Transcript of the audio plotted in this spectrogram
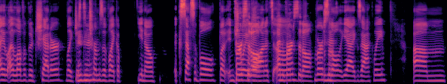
I I love a good cheddar, like just in Mhm. terms of like a you know accessible but enjoyable Versatile on its own. and versatile. Versatile, yeah, exactly. Um,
